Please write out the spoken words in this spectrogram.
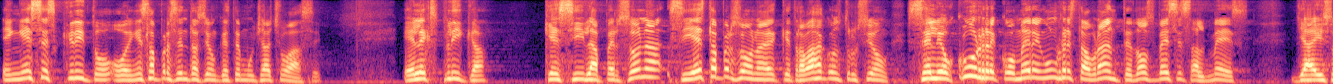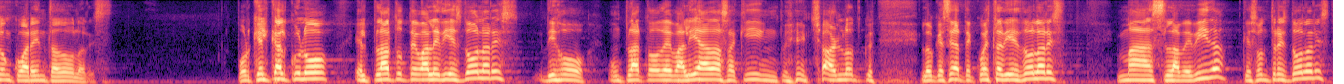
en ese escrito o en esa presentación que este muchacho hace, él explica que si la persona, si esta persona que trabaja construcción se le ocurre comer en un restaurante dos veces al mes, ya ahí son 40 dólares. Porque él calculó, el plato te vale 10 dólares, dijo un plato de baleadas aquí en, Charlotte, lo que sea, te cuesta 10 dólares más la bebida, que son 3 dólares,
